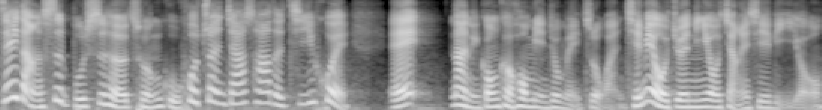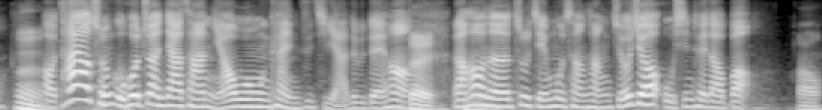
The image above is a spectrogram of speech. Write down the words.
这一档是不适合存股或赚加差的机会？诶、欸，那你功课后面就没做完。前面我觉得你有讲一些理由。嗯，哦，他要存股或赚价差，你要问问看你自己啊，对不对？哈，对。然后呢，祝节目长长久久，五星推到爆。好，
